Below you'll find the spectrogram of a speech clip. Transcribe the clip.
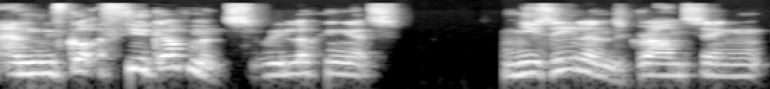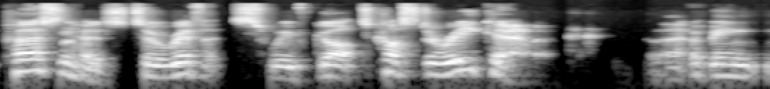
And we've got a few governments. We're looking at New Zealand granting personhood to rivers. We've got Costa Rica that have been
